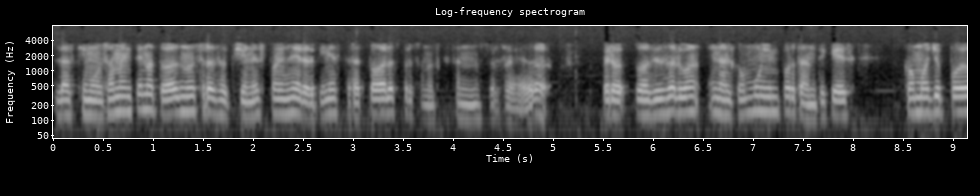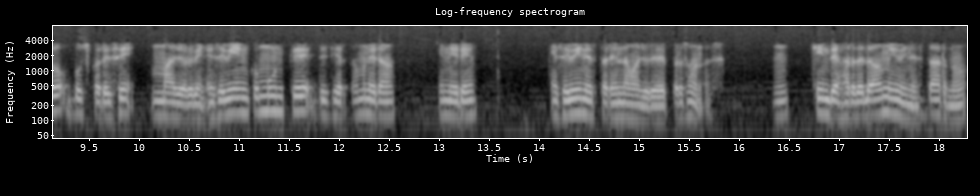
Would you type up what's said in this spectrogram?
lastimosamente no todas nuestras acciones pueden generar bienestar a todas las personas que están a nuestro alrededor, pero tú haces algo en algo muy importante que es cómo yo puedo buscar ese mayor bien, ese bien común que de cierta manera genere ese bienestar en la mayoría de personas, sin dejar de lado mi bienestar, ¿no?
